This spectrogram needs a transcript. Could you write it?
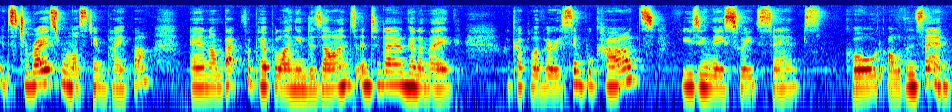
it's Therese from Lost in Paper and I'm back for Purple Onion Designs and today I'm going to make a couple of very simple cards using these sweet stamps called Olive and Sam.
